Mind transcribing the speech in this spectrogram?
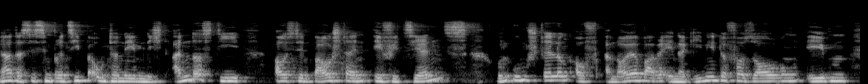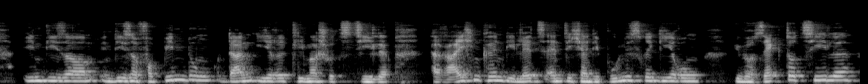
Ja, das ist im Prinzip bei Unternehmen nicht anders, die aus den Bausteinen Effizienz und Umstellung auf erneuerbare Energien in der Versorgung eben in dieser, in dieser Verbindung dann ihre Klimaschutzziele erreichen können, die letztendlich ja die Bundesregierung über Sektorziele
